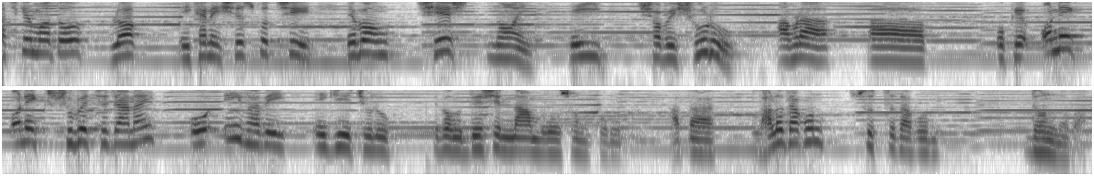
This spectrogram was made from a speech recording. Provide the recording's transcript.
আজকের মতো ব্লগ এখানে শেষ করছি এবং শেষ নয়, এই সবে শুরু আমরা ওকে অনেক অনেক শুভেচ্ছা জানাই ও এইভাবেই এগিয়ে চলুক। এবং দেশের নাম রোশন করুক। আপনারা ভালো থাকুন সুস্থ থাকুন। ধন্যবাদ।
